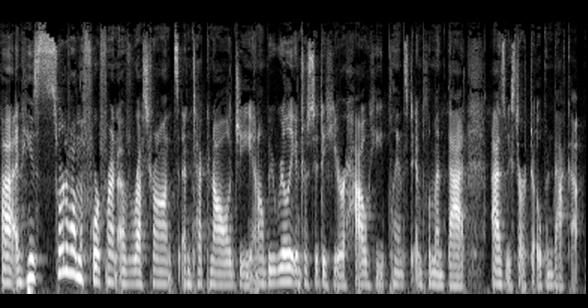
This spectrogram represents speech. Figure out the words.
Uh, and he's sort of on the forefront of restaurants and technology. And I'll be really interested to hear how he plans to implement that as we start to open back up.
